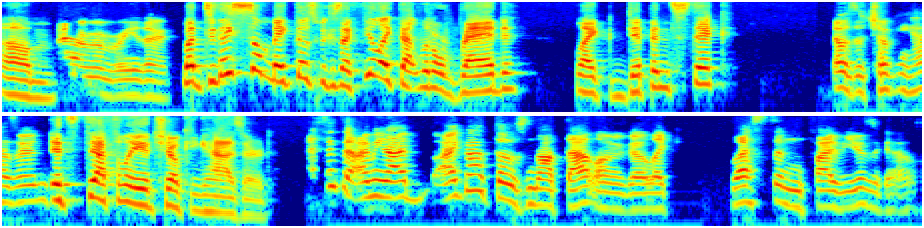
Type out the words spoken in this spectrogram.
Um, I don't remember either. but do they still make those? Because I feel like that little red like dipping stick, That was a choking hazard. it's definitely a choking hazard. I think that I mean I I got those not that long ago, like less than five years ago.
